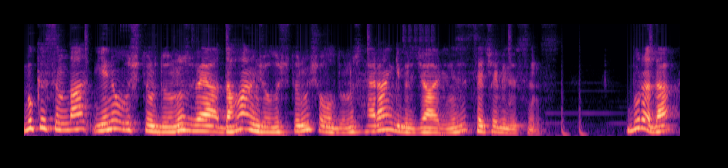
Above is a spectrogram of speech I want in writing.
Bu kısımdan yeni oluşturduğunuz veya daha önce oluşturmuş olduğunuz herhangi bir carinizi seçebilirsiniz. Burada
